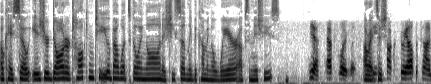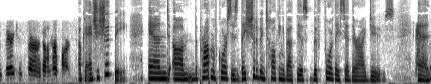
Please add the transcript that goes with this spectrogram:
Okay, so is your daughter talking to you about what's going on? Is she suddenly becoming aware of some issues? Yes, absolutely. All right, She so she- talks to me all the time, very concerned on her part. Okay, and she should be. And um, the problem, of course, is they should have been talking about this before they said their I do's. And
